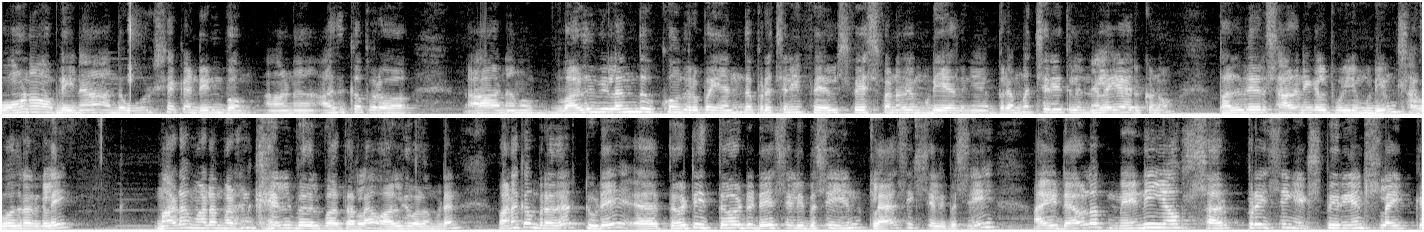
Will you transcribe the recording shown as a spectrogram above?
போனோம் அப்படின்னா அந்த ஒரு செகண்ட் இன்பம். ஆனால் அதுக்கப்புறம் நம்ம வலுவிழந்து உட்காந்துருப்ப எந்த பிரச்சனையும் ஃபேஸ் ஃபேஸ் பண்ணவே முடியாதுங்க. பிரம்மச்சரியத்தில் நிலையாக இருக்கணும். பல்வேறு சாதனைகள் புரிய முடியும். சகோதரர்களே மட மட மடன் கேள்வி பதில் பார்த்தரலாம் வாழ்க வளமுடன். வணக்கம் brother today thirty third day celibacy in classic celibacy I develop many of surprising experience like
